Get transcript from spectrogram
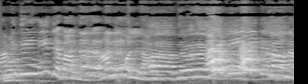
আমি দিইনি দেবাও না। আমি বললাম। আহ, দেবে না। আমি দিইনি দেবাও না।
